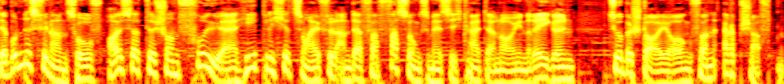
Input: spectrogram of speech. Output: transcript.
Der Bundesfinanzhof äußerte schon früh erhebliche Zweifel an der Verfassungsmäßigkeit der neuen Regeln zur Besteuerung von Erbschaften.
